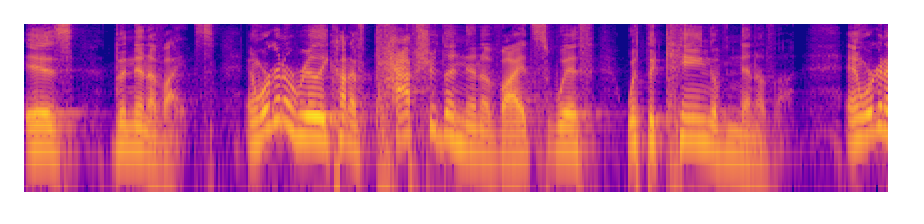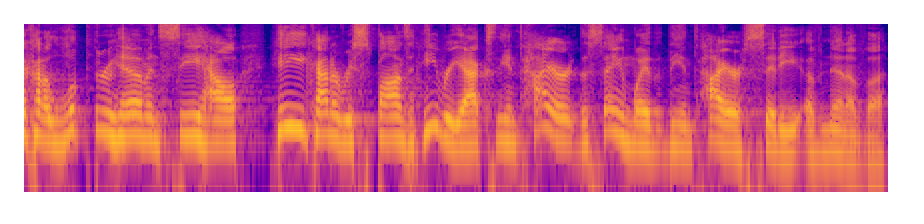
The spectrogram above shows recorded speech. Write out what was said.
is the Ninevites. And we're going to really kind of capture the Ninevites with, with the king of Nineveh. And we're going to kind of look through him and see how he kind of responds and he reacts the entire the same way that the entire city of Nineveh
